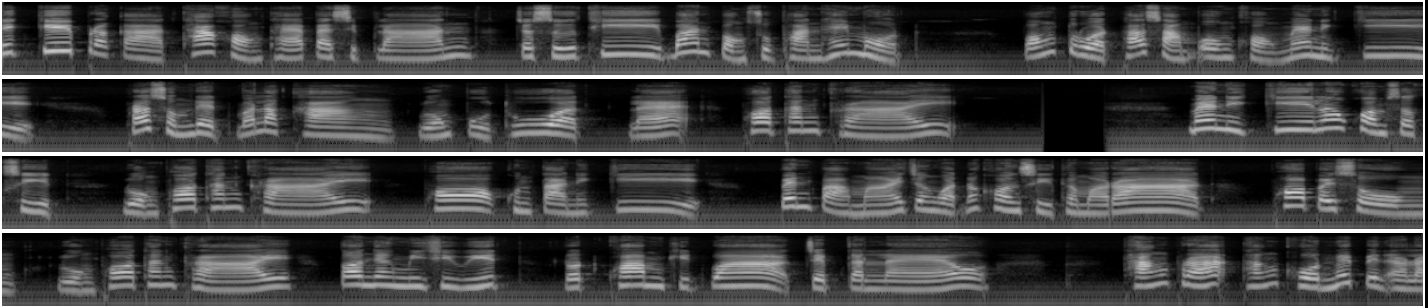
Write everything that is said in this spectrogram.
นิกกี้ประกาศถ้าของแท้ 80 ล้าน จะซื้อที่บ้านป๋องสุพรรณให้หมดป๋องตรวจพระสามองค์ของแม่นิกกี้ พระสมเด็จวัดระฆัง หลวงปู่ทวด และพ่อท่านคล้าย แม่นิกกี้เล่าความศักดิ์สิทธิ์หลวงพ่อท่านคล้าย พ่อคุณตานิกกี้ เป็นป่าไม้จังหวัดนครศรีธรรมราช พ่อไปส่ง หลวงพ่อท่านคล้าย ตอนยังมีชีวิตรถคว่ำคิดว่าเจ็บกันแล้ว ทั้งพระทั้งคนไม่เป็นอะไร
